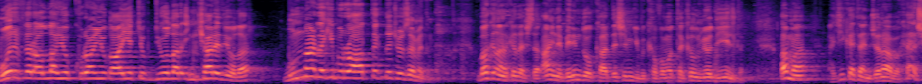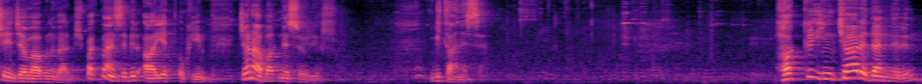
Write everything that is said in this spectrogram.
Bu herifler Allah yok, Kur'an yok, ayet yok diyorlar, inkar ediyorlar. Bunlardaki bu rahatlıkla çözemedim. Bakın arkadaşlar aynı benim de o kardeşim gibi kafama takılmıyor değildi. Ama hakikaten Cenab-ı Hak her şeyin cevabını vermiş. Bak ben size bir ayet okuyayım. Cenab-ı Hak ne söylüyor? Bir tanesi. Hakkı inkar edenlerin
